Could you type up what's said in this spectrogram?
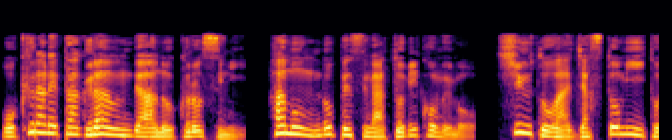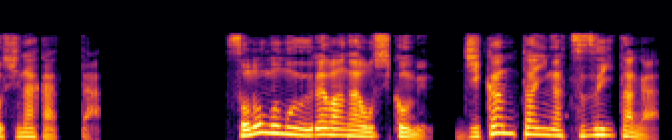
送られたグラウンダーのクロスにハモン・ロペスが飛び込むもシュートはジャストミートしなかった。その後も浦和が押し込む。時間帯が続いたが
